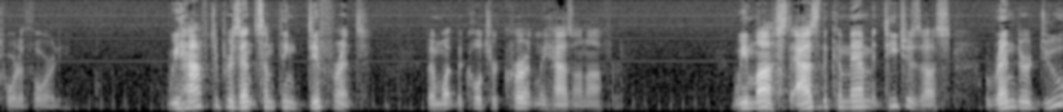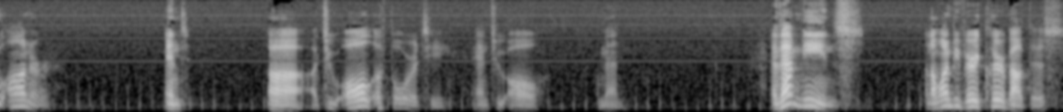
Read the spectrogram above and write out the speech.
toward authority. We have to present something different than what the culture currently has on offer. We must, as the commandment teaches us, render due honor and uh, to all authority and to all men. And that means, and I want to be very clear about this,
